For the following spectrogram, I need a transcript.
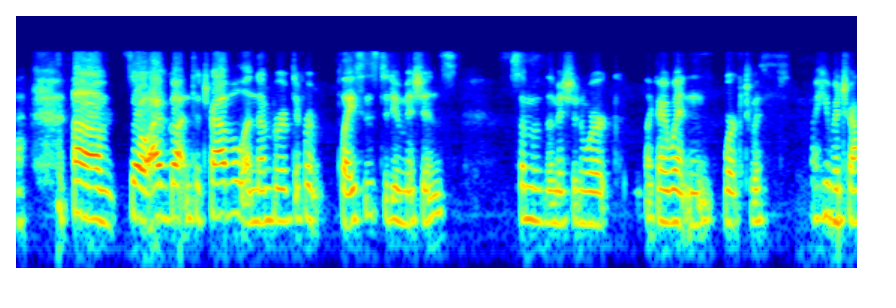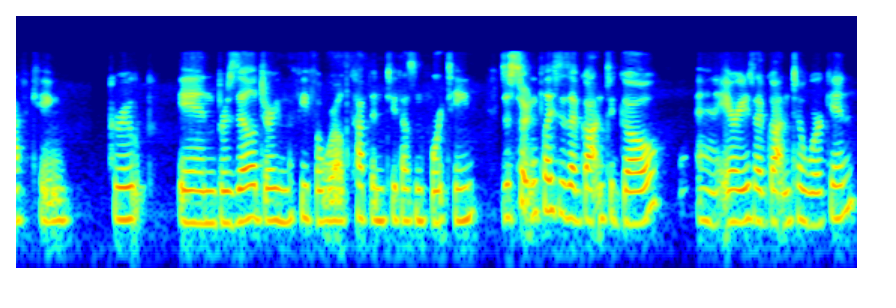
um, so i've gotten to travel a number of different places to do missions some of the mission work like i went and worked with a human trafficking group in Brazil during the FIFA World Cup in 2014. Just certain places I've gotten to go and areas I've gotten to work in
